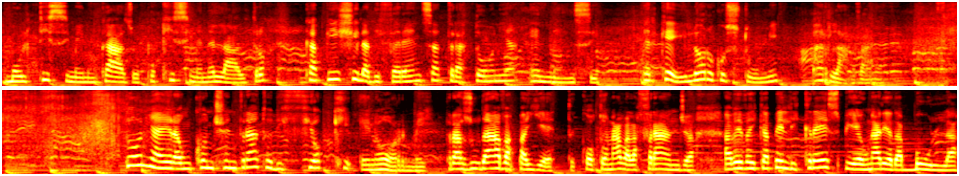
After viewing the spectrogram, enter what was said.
moltissime in un caso, pochissime nell'altro, capisci la differenza tra Tonia e Nancy perché i loro costumi parlavano. Tonia era un concentrato di fiocchi enormi, trasudava paillette, cotonava la frangia, aveva i capelli crespi e un'aria da bulla,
